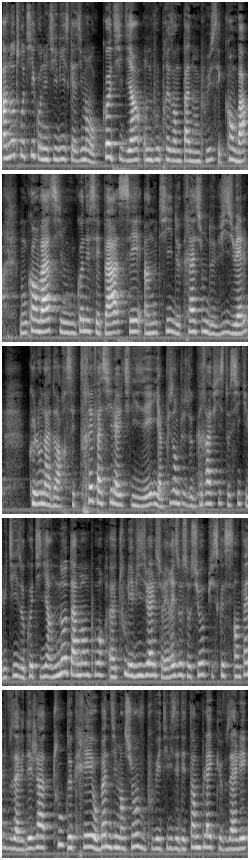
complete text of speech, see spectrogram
Un autre outil qu'on utilise quasiment au quotidien, on ne vous le présente pas non plus, c'est Canva. Donc Canva, si vous ne le connaissez pas, c'est un outil de création de visuels que l'on adore. C'est très facile à utiliser. Il y a plus en plus de graphistes aussi qui l'utilisent au quotidien, notamment pour euh, tous les visuels sur les réseaux sociaux, puisque en fait vous avez déjà tout de créer aux bonnes dimensions. Vous pouvez utiliser des templates que vous allez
